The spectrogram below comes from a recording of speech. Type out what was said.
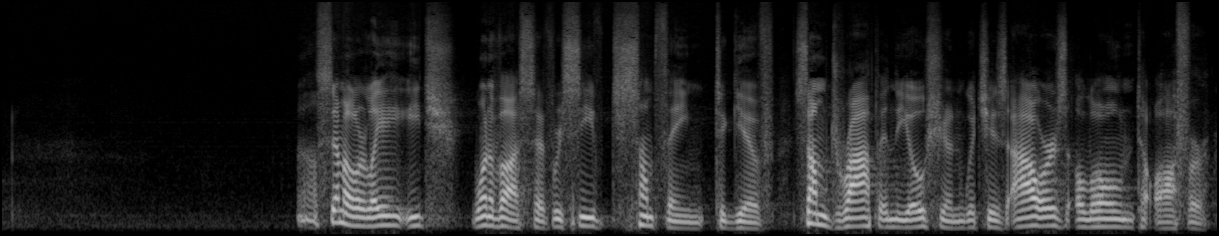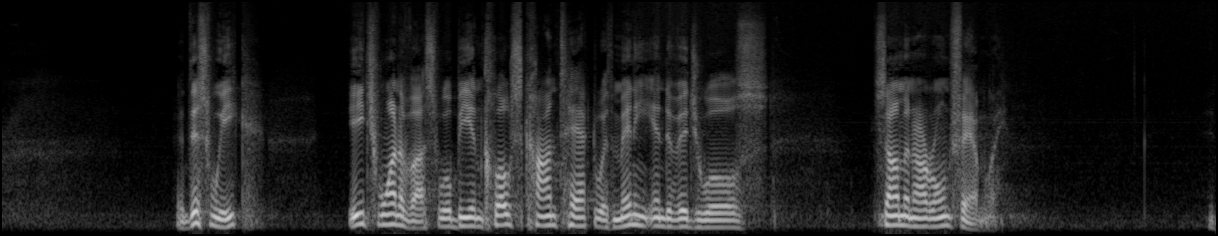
Well, similarly, each one of us have received something to give, some drop in the ocean which is ours alone to offer. And this week, Each one of us will be in close contact with many individuals, some in our own family.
